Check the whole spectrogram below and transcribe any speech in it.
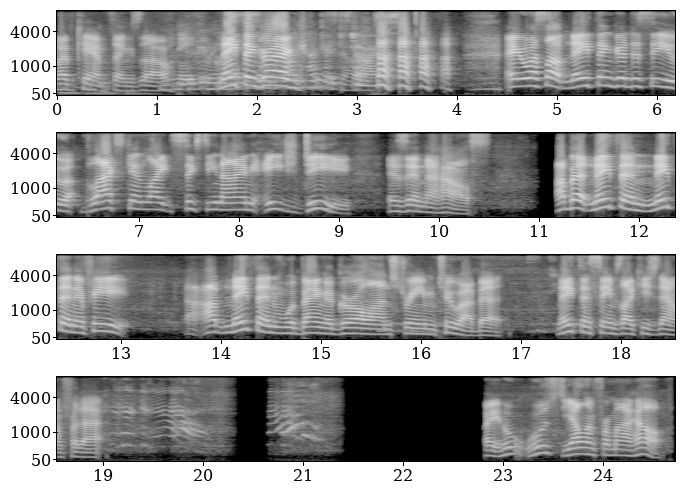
webcam things though. Nathan, Nathan sent Gregg. 100 stars. hey, what's up, Nathan? Good to see you. Blackskin Light 69 HD is in the house. I bet Nathan, Nathan, if he, uh, Nathan would bang a girl on stream too. I bet. Nathan seems like he's down for that. Wait, who who's yelling for my help?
